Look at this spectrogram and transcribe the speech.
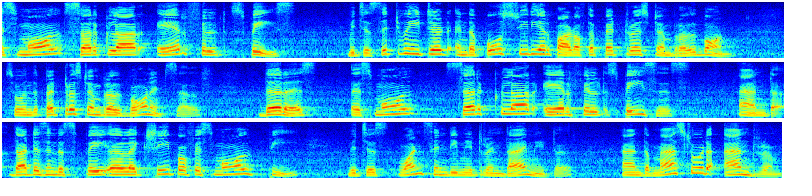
a small circular air filled space which is situated in the posterior part of the petrous temporal bone. So, in the petrous temporal bone itself, there is a small circular air filled spaces and that is in the uh, like shape of a small pea which is 1 centimeter in diameter and the mastoid antrum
